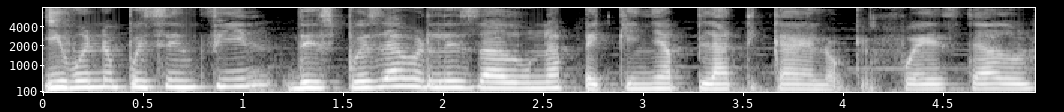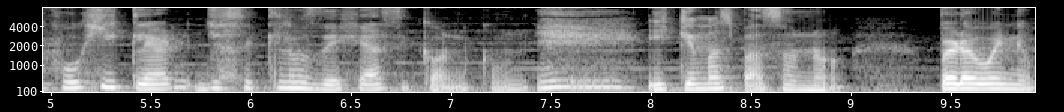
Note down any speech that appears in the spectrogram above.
Y bueno, pues en fin, después de haberles dado una pequeña plática de lo que fue este Adolfo Hitler, yo sé que los dejé así con... con ¿Y qué más pasó, no? Pero bueno,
